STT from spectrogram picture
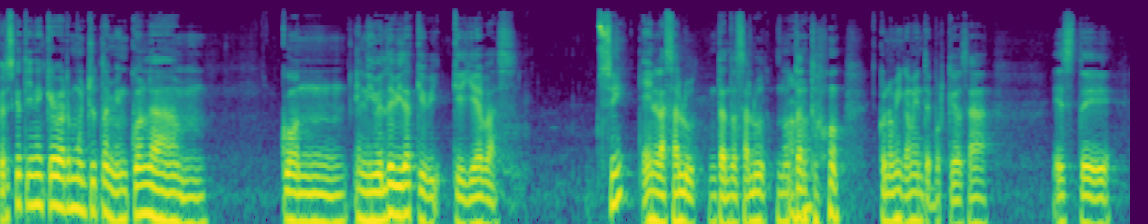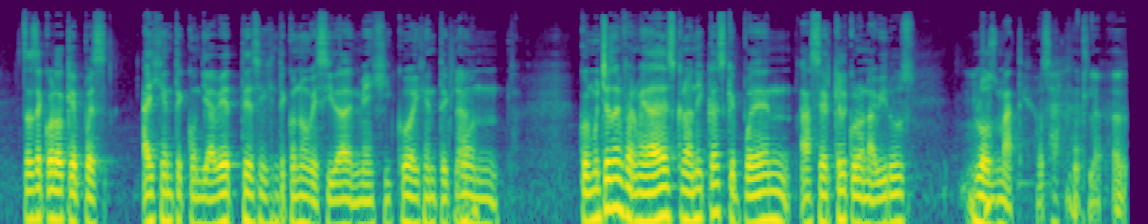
Pero es que tiene que ver mucho también con la... mm, con el nivel de vida que, que llevas. Sí, En la salud, en tanto salud, no Ajá. tanto económicamente, porque, o sea, este, ¿estás de acuerdo que, pues, hay gente con diabetes, hay gente con obesidad en México, hay gente Claro. con, con muchas enfermedades crónicas que pueden hacer que el coronavirus los mate, o sea, claro.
